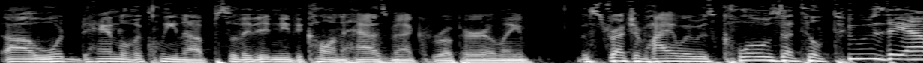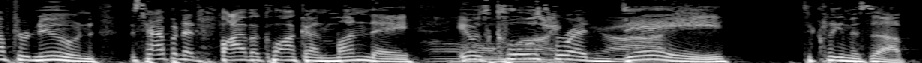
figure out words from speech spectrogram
uh, would handle the cleanup, so they didn't need to call in a hazmat crew. Apparently, the stretch of highway was closed until Tuesday afternoon. This happened at five o'clock on Monday. it was Oh, closed for a gosh. day to clean this up.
